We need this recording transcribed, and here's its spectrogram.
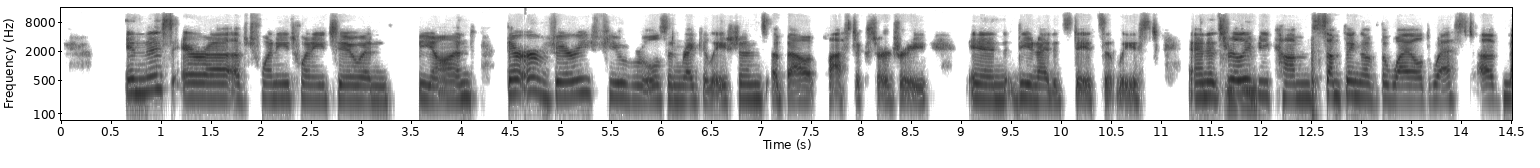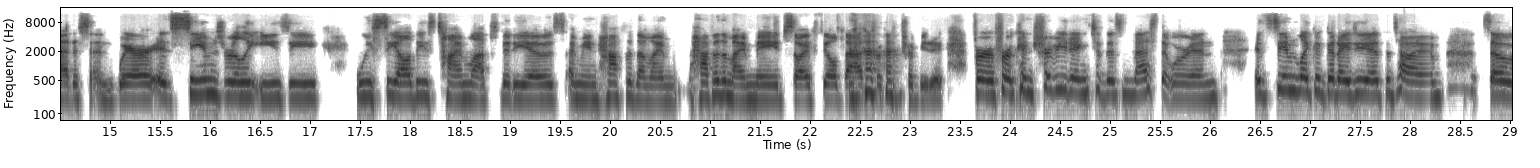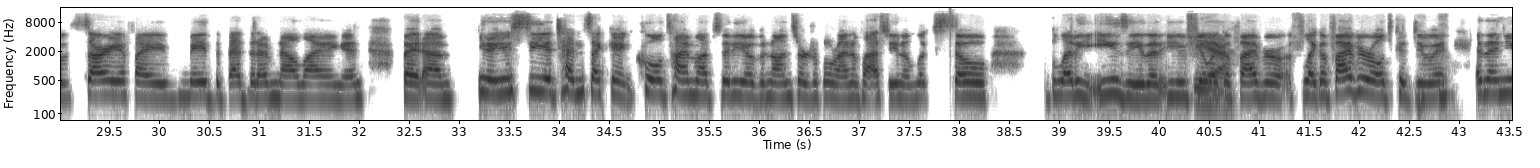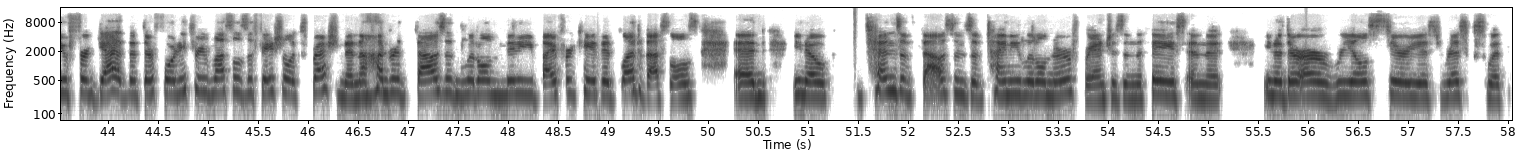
in this era of 2022 and beyond, there are very few rules and regulations about plastic surgery in the United States, at least. And it's really mm-hmm. become something of the Wild West of medicine where it seems really easy. We see all these time lapse videos. I mean, half of them I'm half of them I made, so I feel bad for contributing for for contributing to this mess that we're in. It seemed like a good idea at the time. So sorry if I made the bed that I'm now lying in. But um you know, you see a 10 second cool time lapse video of a non surgical rhinoplasty and it looks so bloody easy that you feel yeah. like a five year like a five year old could do it. And then you forget that there are 43 muscles of facial expression and 100000 little mini bifurcated blood vessels and you know tens of thousands of tiny little nerve branches in the face and that you know there are real serious risks with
